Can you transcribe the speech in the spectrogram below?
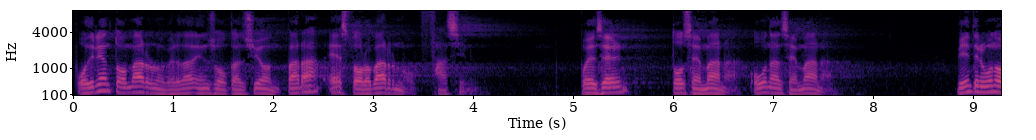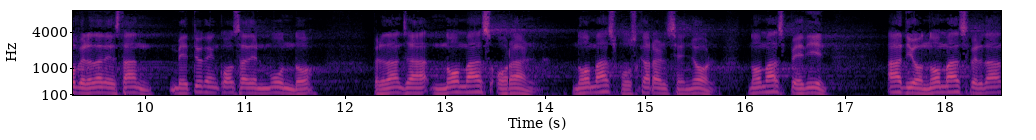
podrían tomarlo, ¿verdad?, en su ocasión para estorbarnos fácil. Puede ser dos semanas o una semana. Mientras uno, ¿verdad?, están metidos en cosas del mundo, ¿verdad?, ya no más orar, no más buscar al Señor, no más pedir a Dios, no más, ¿verdad?,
